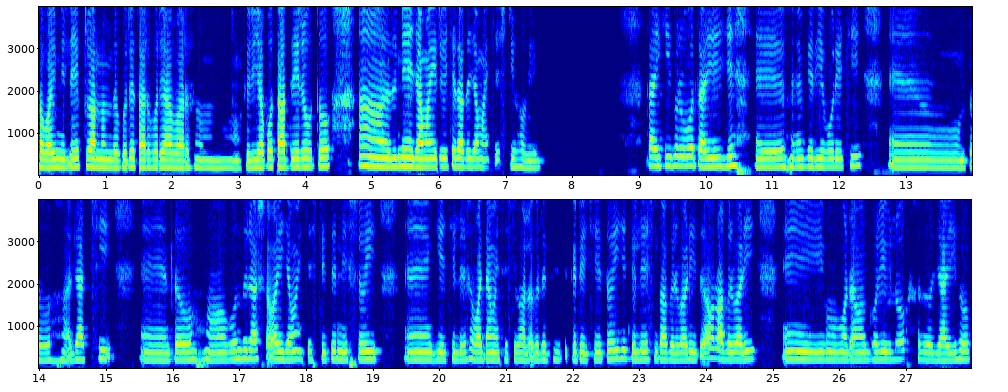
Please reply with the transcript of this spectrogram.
সবাই মিলে একটু আনন্দ করে তারপরে আবার ফিরে যাব। তাদেরও তো মেয়ে জামাই রয়েছে, তাদের জামাই ষষ্ঠী হবে। তাই কি করব? তাই এই যে বেরিয়ে পড়েছি। তো যাচ্ছি। তো বন্ধুরা সবাই জামাই ষষ্ঠীতে নিশ্চয়ই গিয়েছিলে। সবার জামাই ষষ্ঠী ভালো কেটে, কেটেছে। তো এই যে চলে এসি বাপের বাড়ি। তো আমার বাপের বাড়ি মোটামুটি গরিব লোক। তো যাই হোক,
